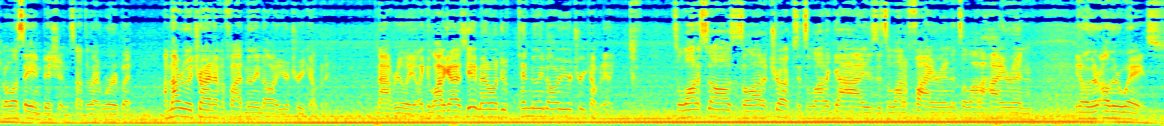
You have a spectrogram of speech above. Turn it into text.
I don't want to say ambition. It's not the right word, but I'm not really trying to have a five million dollar a year tree company. Not really. Like a lot of guys, yeah, man, I want to do a ten million dollar a year tree company. Like, it's a lot of saws, it's a lot of trucks, it's a lot of guys, it's a lot of firing, it's a lot of hiring. You know, there are other ways.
